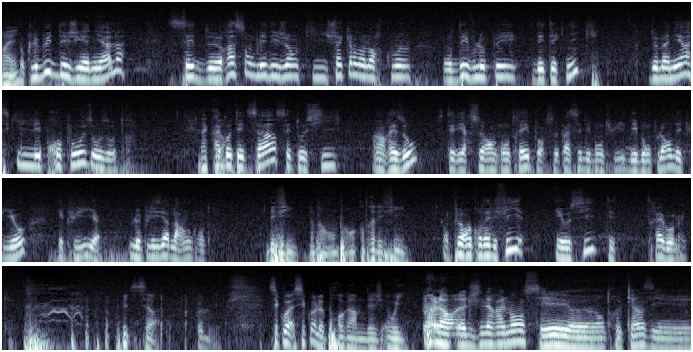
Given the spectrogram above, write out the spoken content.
Oui. Donc le but des Géniales, c'est de rassembler des gens qui, chacun dans leur coin, ont développé des techniques de manière à ce qu'ils les proposent aux autres. À côté de ça, c'est aussi un réseau, c'est-à-dire se rencontrer pour se passer des bons, des bons plans, des tuyaux, et puis euh, le plaisir de la rencontre. Des filles. Enfin, on peut rencontrer des filles. On peut rencontrer des filles et aussi des très beaux mecs. Oui, c'est vrai. C'est quoi, c'est quoi le programme des Oui. Alors, euh, généralement, c'est euh, entre 15 et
